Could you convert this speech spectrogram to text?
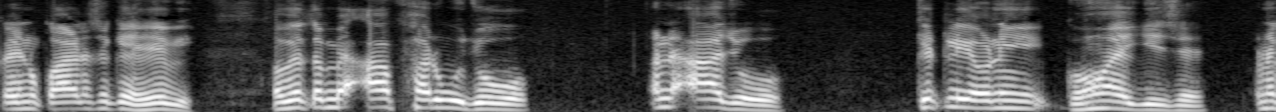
કંઈનું કારણ છે કે હેવી. હવે તમે આ ફરવું જુઓ અને આ જુઓ, કેટલી અણી ઘોવાઈ ગઈ છે. અને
